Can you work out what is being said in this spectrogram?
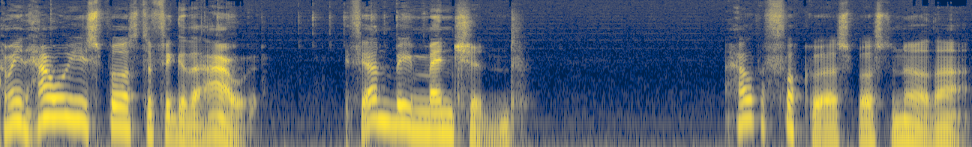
I mean, how were you supposed to figure that out? If it hadn't been mentioned, how the fuck were I supposed to know that?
